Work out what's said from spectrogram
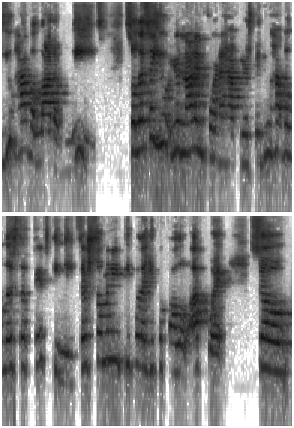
you have a lot of leads. So let's say you, you're not in four and a half years, but you have a list of 50 leads. There's so many people that you could follow up with. So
